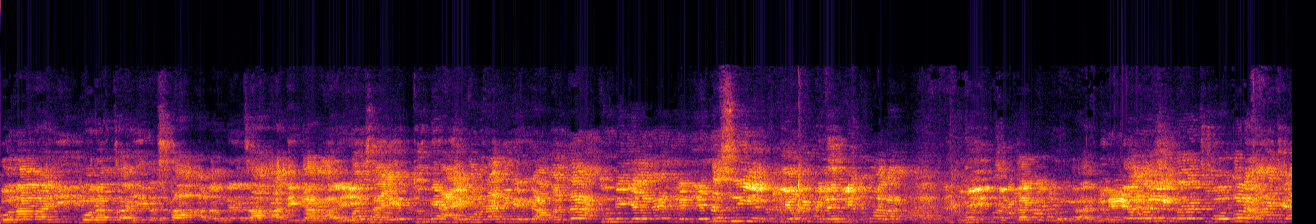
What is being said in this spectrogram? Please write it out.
कोणालाही कोणाचाही रस्ता अडवण्याचा अधिकार नाही. अप्पा साहेब तुम्ही आहे म्हणून अधिकारी घाबरता तुम्ही गेलं काय? येतच नाही. एवढी विनंती तुम्हाला. तुम्ही चिंता करू नका मी उद्या तहसीलदारांशी बोलतो ना माझ्या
